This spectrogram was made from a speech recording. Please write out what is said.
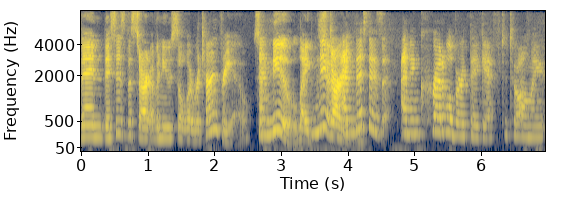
then this is the start of a new solar return for you. So and new, like new. starting. And this is an incredible birthday gift to all my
